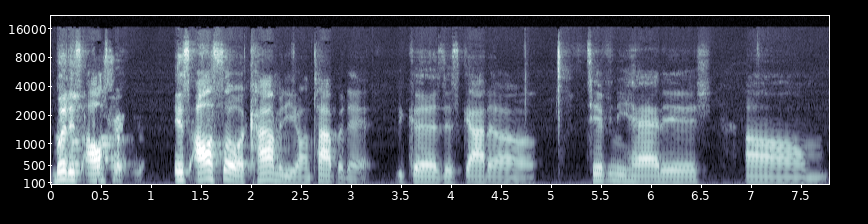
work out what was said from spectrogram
but it's also it's also a comedy on top of that because it's got uh Tiffany Haddish. Um,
